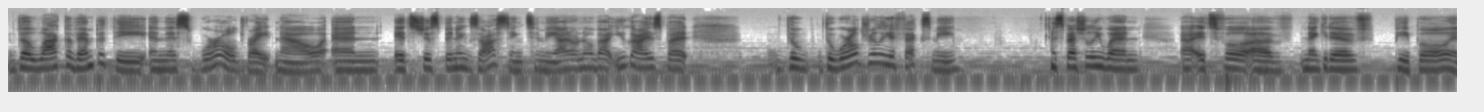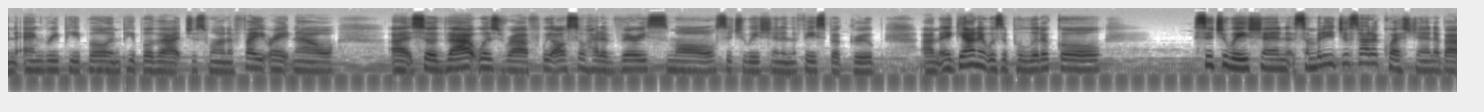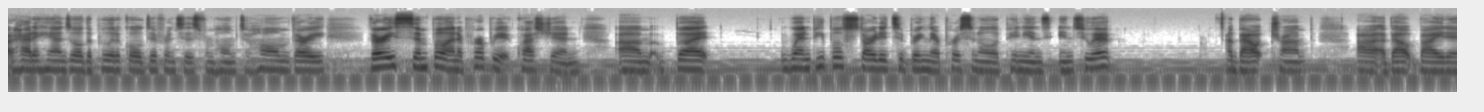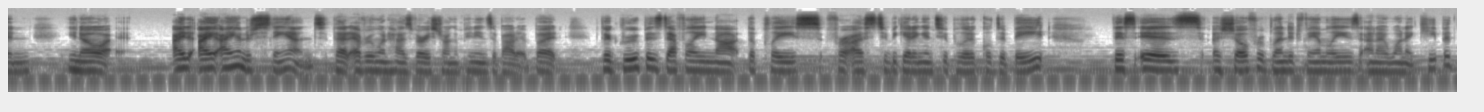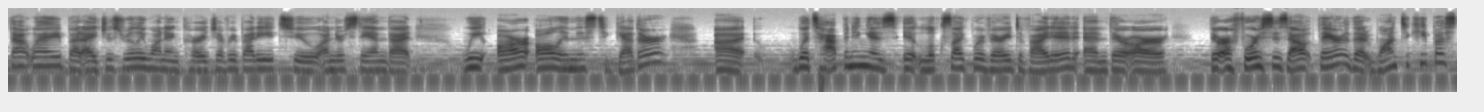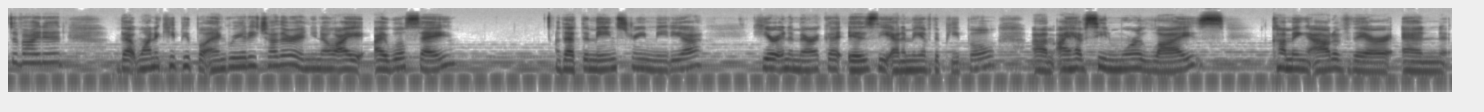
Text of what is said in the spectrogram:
the lack of empathy in this world right now and it's just been exhausting to me. I don't know about you guys but the the world really affects me especially when uh, it's full of negative people and angry people and people that just want to fight right now uh, so that was rough. We also had a very small situation in the Facebook group. Um, again, it was a political situation. Somebody just had a question about how to handle the political differences from home to home. Very, very simple and appropriate question. Um, but when people started to bring their personal opinions into it about Trump, uh, about Biden, you know, I, I, I understand that everyone has very strong opinions about it, but the group is definitely not the place for us to be getting into political debate. This is a show for blended families, and I want to keep it that way. But I just really want to encourage everybody to understand that we are all in this together. Uh, what's happening is it looks like we're very divided, and there are there are forces out there that want to keep us divided that want to keep people angry at each other. And, you know, I, I will say that the mainstream media here in America is the enemy of the people. Um, I have seen more lies coming out of there, and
